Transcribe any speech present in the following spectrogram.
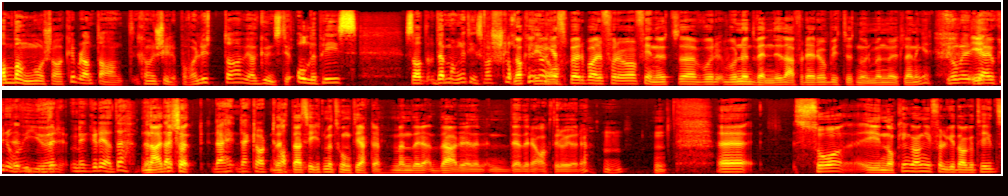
har mange årsaker. Blant annet kan vi skylde på valuta, vi har gunstig oljepris. Så det er mange ting som har slått til nå. Jeg spør bare for å finne ut uh, hvor, hvor, nødvendig det er for dere å bytte ut nordmenn med utlendinger. Jo, men Det er jo ikke noe vi gjør med glede. Det, Nei, det, er klart, det, er, det er klart at... Det er sikkert med tungt hjerte, men det er det, dere akter å gjøre. Mm. Mm. Uh, så nok en gang, ifølge Dag og Tid,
